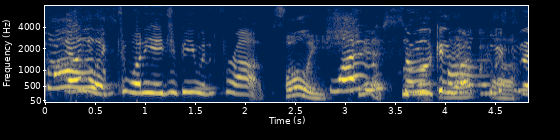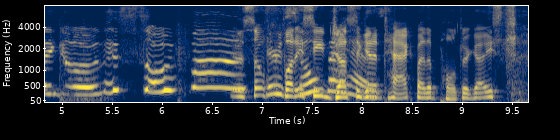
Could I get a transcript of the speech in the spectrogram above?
Down to like 20 HP with props. Holy Why shit! are so Look at how quick they go. They're so fast. It was so They're funny so seeing Justin get attacked by the poltergeist.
